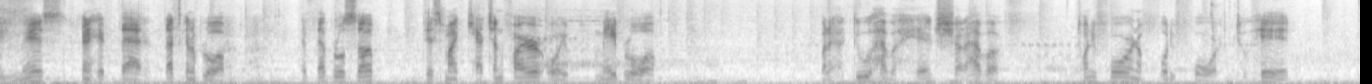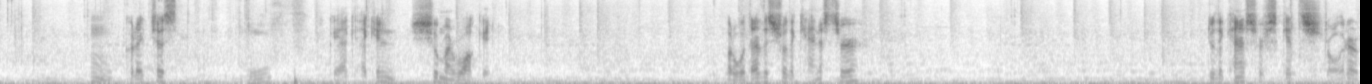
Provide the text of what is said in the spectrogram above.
Okay, you miss. You're gonna hit that. That's gonna blow up. If that blows up, this might catch on fire or it may blow up. But I do have a headshot. I have a 24 and a 44 to hit. Hmm, could I just move? Okay, I, I can shoot my rocket. But would that destroy the canister? Do the canisters get destroyed or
